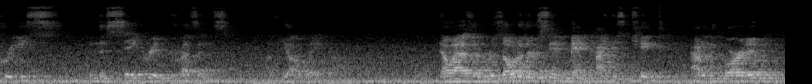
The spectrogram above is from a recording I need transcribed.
priests in the sacred presence of Yahweh God. Now, as a result of their sin, mankind is kicked out of the garden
